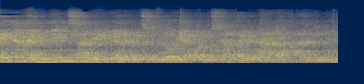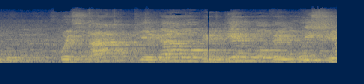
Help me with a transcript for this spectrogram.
tengan la inmensa alegría de ver su gloria cuando sea revelada al mundo. Pues ha llegado el tiempo del juicio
